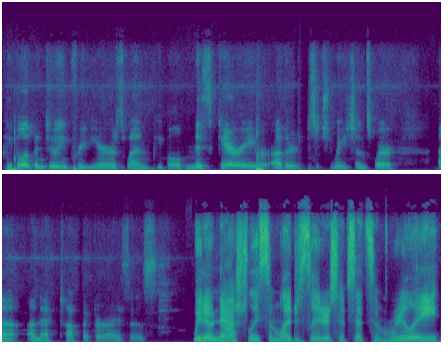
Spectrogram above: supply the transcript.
people have been doing for years when people miscarry or other situations where uh, an ectopic arises. We know nationally some legislators have said some really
